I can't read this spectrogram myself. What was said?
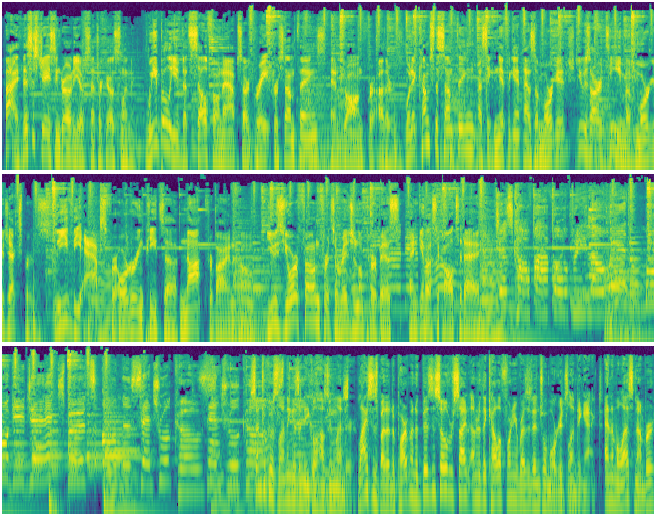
Hi, this is Jason Grody of Central Coast Lending. We believe that cell phone apps are great for some things and wrong for others. When it comes to something as significant as a mortgage, use our team of mortgage experts. Leave the apps for ordering pizza, not for buying a home. Use your phone for its original purpose and give us a call today. Just call 543 Loan. We're the mortgage experts on the Central Coast. Central Coast. Central Coast Lending is an equal housing lender, licensed by the Department of Business Oversight under the California Residential Mortgage Lending Act. NMLS number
